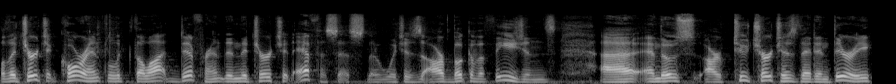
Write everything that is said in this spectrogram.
Well, the church at Corinth looked a lot different than the church at Ephesus, which is our book of Ephesians. Uh, and those are two churches that, in theory,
